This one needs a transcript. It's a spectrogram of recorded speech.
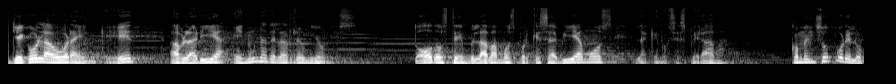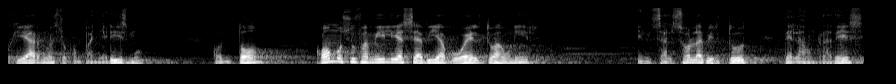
llegó la hora en que Ed hablaría en una de las reuniones. Todos temblábamos porque sabíamos la que nos esperaba. Comenzó por elogiar nuestro compañerismo. Contó cómo su familia se había vuelto a unir. Ensalzó la virtud de la honradez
